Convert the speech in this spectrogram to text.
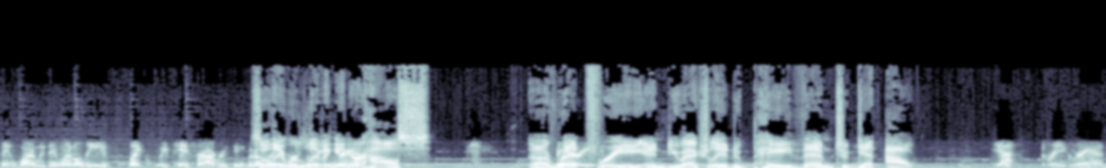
they, why would they want to leave? Like we pay for everything, but I'm so like, they were three living in your house, uh, rent free, and you actually had to pay them to get out. Yes, three grand.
